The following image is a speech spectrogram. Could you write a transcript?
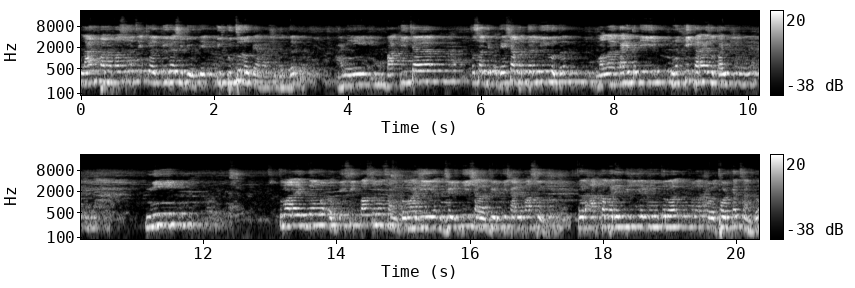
लहानपणापासूनच एक क्युरियासिटी होती एक ती कुतूल होते या भाषेबद्दल आणि बाकीच्या तसं दे- देशाबद्दल मी होतं. मला काहीतरी नक्की करायचं होतं आयुष्यामध्ये. मी तुम्हाला एकदम बेसिक पासूनच सांगतो. माझी झेडपी शाळा झेडपी शाळेपासून. तर आत्तापर्यंतची जर्नी मी तुला तुम्हाला थोडक्यात सांगतो.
